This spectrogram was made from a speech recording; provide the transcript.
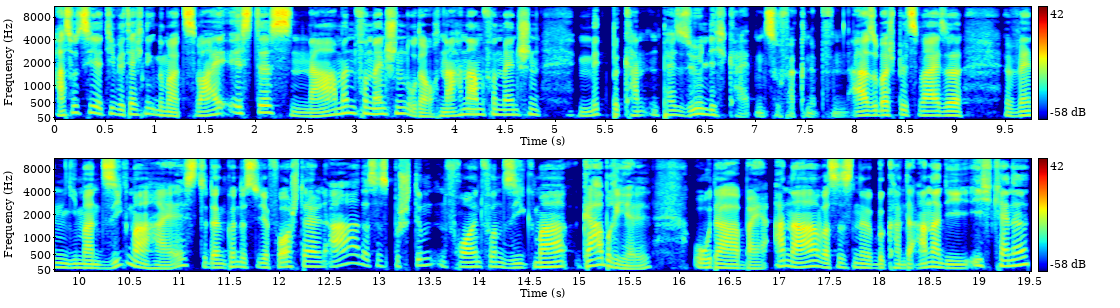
Assoziative Technik Nummer zwei ist es, Namen von Menschen oder auch Nachnamen von Menschen mit bekannten Persönlichkeiten zu verknüpfen. Also beispielsweise, wenn jemand Sigmar heißt, dann könntest du dir vorstellen, ah, das ist bestimmt ein Freund von Sigmar Gabriel. Oder bei Anna, was ist eine bekannte Anna, die ich kenne?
